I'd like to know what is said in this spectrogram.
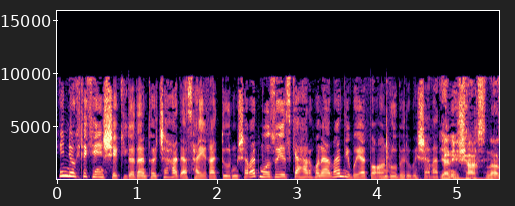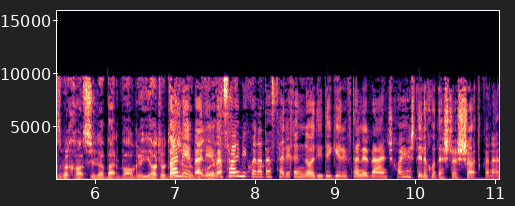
این نکته که این شکل دادن تا چه حد از حقیقت دور می شود موضوعی است که هر هنرمندی باید با آن روبرو بشود. یعنی شخص نظم خاصی را بر واقعیات و بله بله. و سعی می کند از طریق نادیده گرفتن رنج هایش دل خودش را شاد کند.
